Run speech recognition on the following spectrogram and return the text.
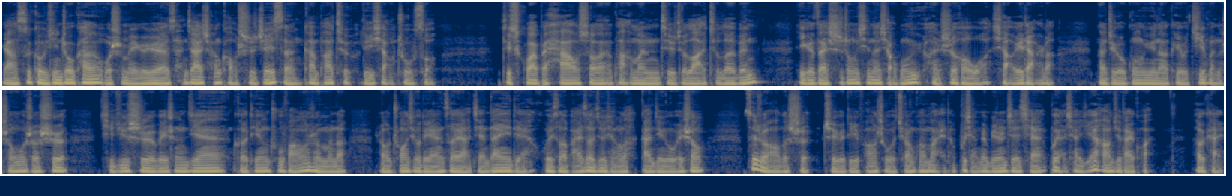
雅思口语新周刊，我是每个月参加一场考试。Jason 看 Part Two 理想住所，Describe a house or apartment you'd like to live in。一个在市中心的小公寓，很适合我，小一点的。那这个公寓呢，可以有基本的生活设施，起居室、卫生间、客厅、厨房什么的。然后装修的颜色呀，简单一点，灰色、白色就行了，干净又卫生。最重要的是，这个地方是我全款买的，不想跟别人借钱，不想向银行去贷款。OK。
